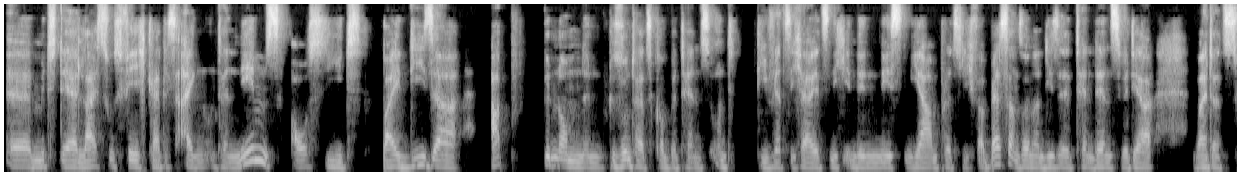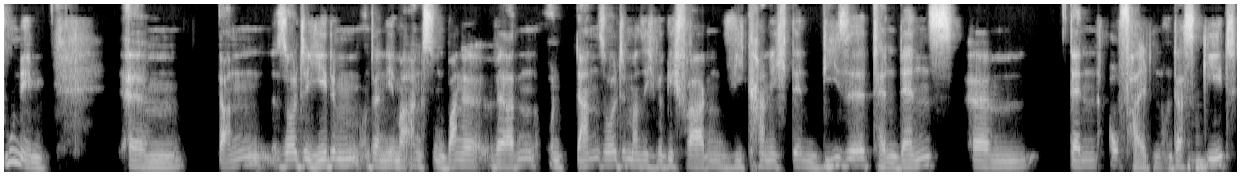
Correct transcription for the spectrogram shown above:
äh, mit der Leistungsfähigkeit des eigenen Unternehmens aussieht bei dieser abgenommenen Gesundheitskompetenz und die wird sich ja jetzt nicht in den nächsten Jahren plötzlich verbessern, sondern diese Tendenz wird ja weiter zunehmen. Ähm, dann sollte jedem Unternehmer Angst und Bange werden. Und dann sollte man sich wirklich fragen, wie kann ich denn diese Tendenz ähm, denn aufhalten? Und das mhm. geht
